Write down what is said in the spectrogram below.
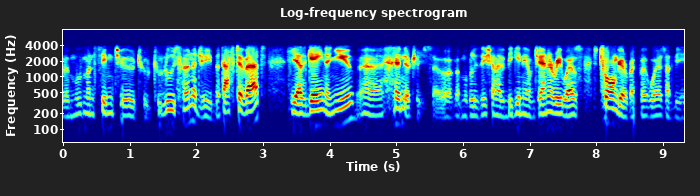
the movement seemed to, to, to lose energy. But after that, he has gained a new uh, energy. So the mobilization at the beginning of January was stronger, but they were at the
